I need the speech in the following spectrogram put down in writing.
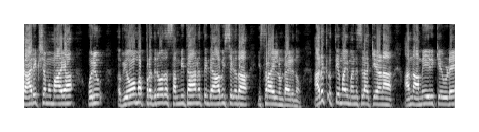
കാര്യക്ഷമമായ ഒരു വ്യോമ പ്രതിരോധ സംവിധാനത്തിന്റെ ആവശ്യകത ഇസ്രായേലിനുണ്ടായിരുന്നു. അത് കൃത്യമായി മനസ്സിലാക്കിയാണ് അന്ന് അമേരിക്കയുടെ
